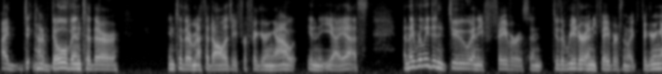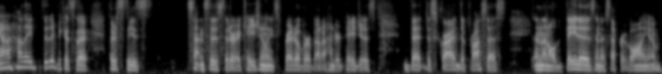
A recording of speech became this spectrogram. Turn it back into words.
I did, kind of dove into their into their methodology for figuring out in the EIS, and they really didn't do any favors and do the reader any favors in like figuring out how they did it because the, there's these sentences that are occasionally spread over about 100 pages that describe the process and then all the data is in a separate volume.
